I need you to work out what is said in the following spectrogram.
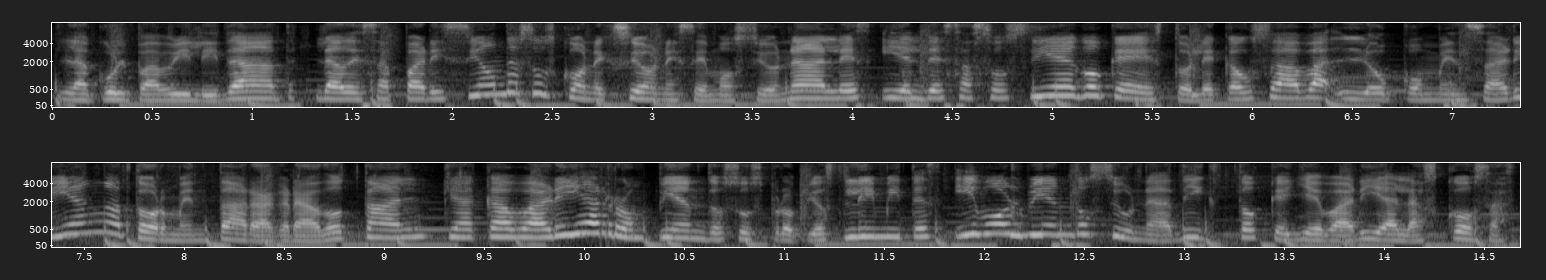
La culpabilidad, la desaparición de sus conexiones emocionales y el desasosiego que esto le causaba lo comenzarían a atormentar a grado tal que acabaría rompiendo sus propios límites y volviéndose un adicto que llevaría las cosas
